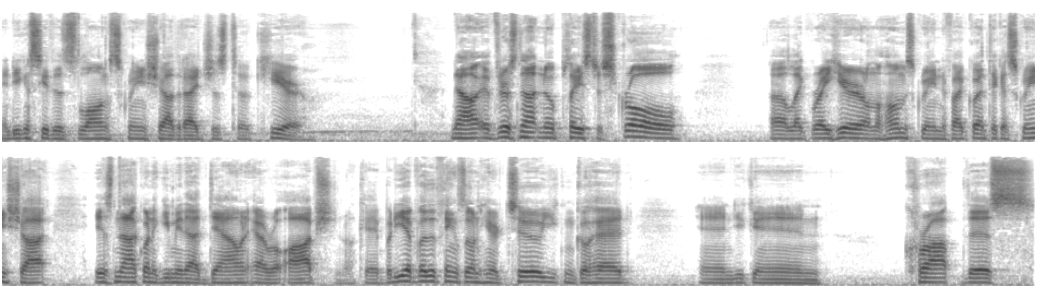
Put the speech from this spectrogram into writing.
And you can see this long screenshot that I just took here. Now, if there's not no place to scroll, uh, like right here on the home screen, if I go and take a screenshot, it's not going to give me that down arrow option, okay? But you have other things on here too. You can go ahead and you can crop this.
